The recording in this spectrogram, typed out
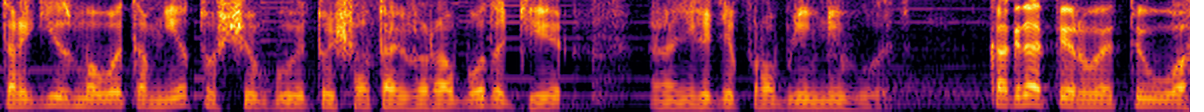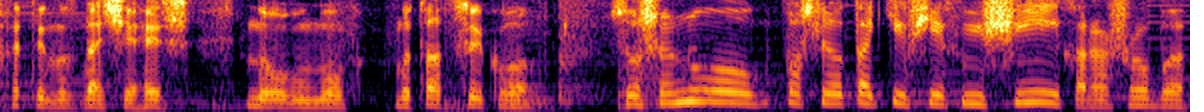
трагизма в этом нету, все будет точно так же работать и э, никаких проблем не будет. Когда первое ТО ты назначаешь новому мотоциклу? Слушай, ну, после вот таких всех вещей хорошо бы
